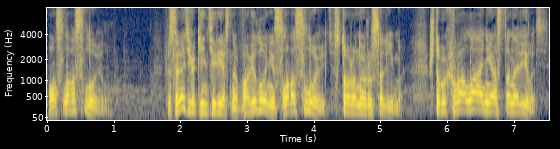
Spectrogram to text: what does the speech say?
Он славословил. Представляете, как интересно, в Вавилоне славословить в сторону Иерусалима, чтобы хвала не остановилась.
